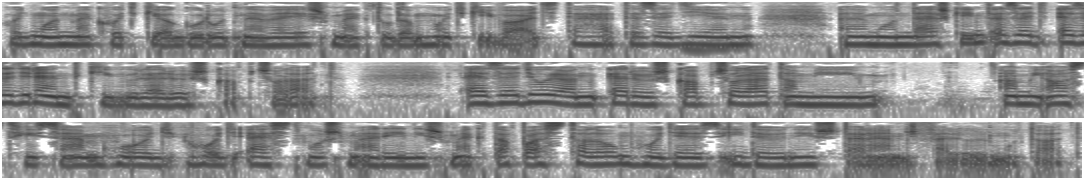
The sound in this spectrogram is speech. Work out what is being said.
hogy mondd meg, hogy ki a gurút neve, és meg tudom, hogy ki vagy. Tehát ez egy ilyen mondásként, ez egy, ez egy rendkívül erős kapcsolat. Ez egy olyan erős kapcsolat, ami, ami azt hiszem, hogy, hogy ezt most már én is megtapasztalom, hogy ez időn és teren felülmutat.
